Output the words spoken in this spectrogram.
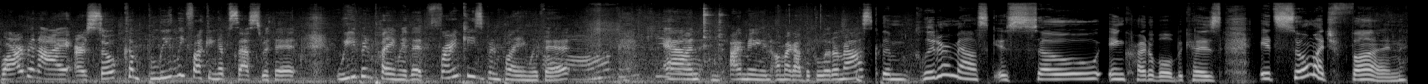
Barb and I are so completely fucking obsessed with it. We've been playing with it. Frankie's been playing with it. Aww, thank you. And I mean, oh my god, the glitter mask. The glitter mask is so incredible because it's so much fun,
